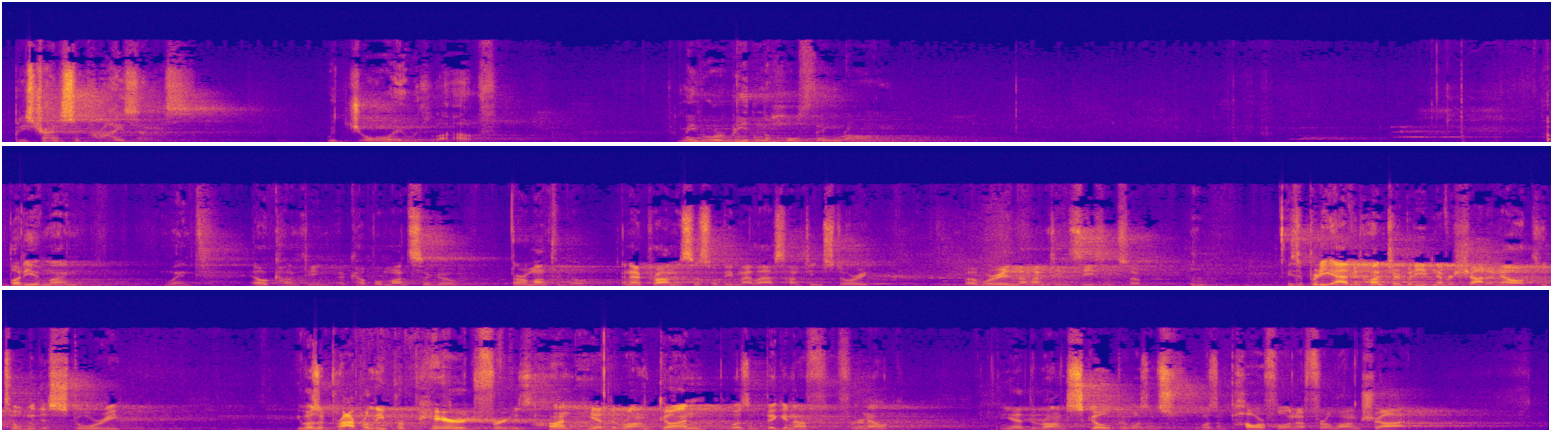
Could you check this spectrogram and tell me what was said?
but He's trying to surprise us with joy, with love? Maybe we're reading the whole thing wrong. A buddy of mine went elk hunting a couple months ago, or a month ago, and I promise this will be my last hunting story, but we're in the hunting season, so. He's a pretty avid hunter, but he'd never shot an elk. He told me this story. He wasn't properly prepared for his hunt. He had the wrong gun, it wasn't big enough for an elk. He had the wrong scope, it wasn't, it wasn't powerful enough for a long shot.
